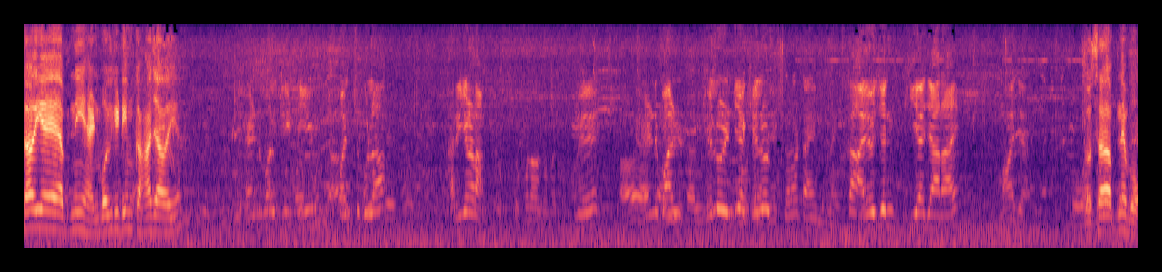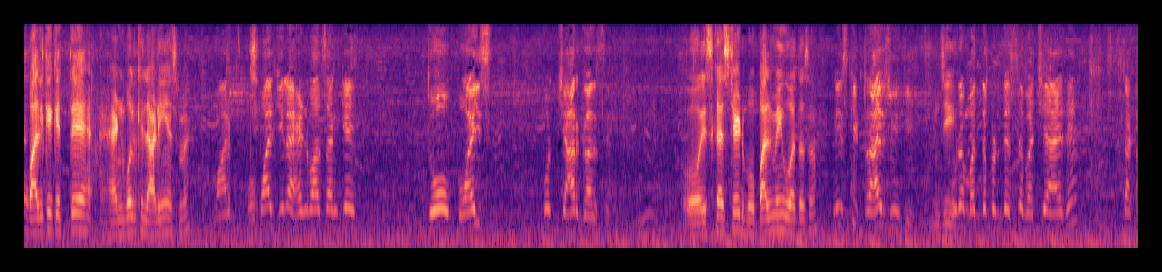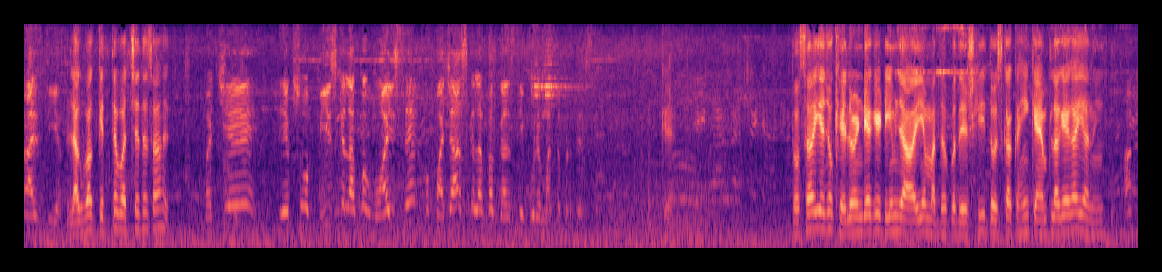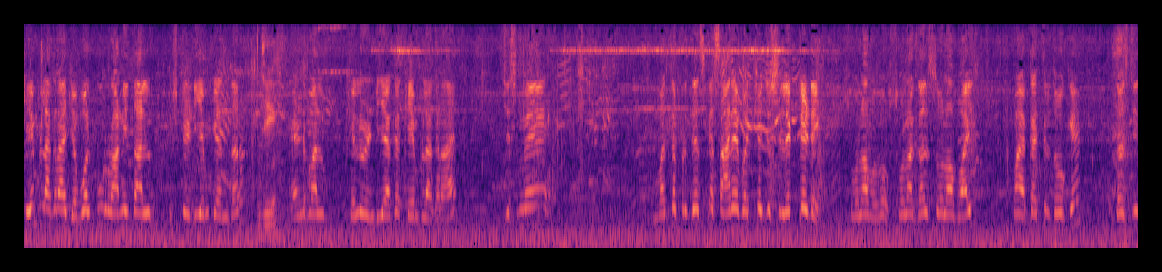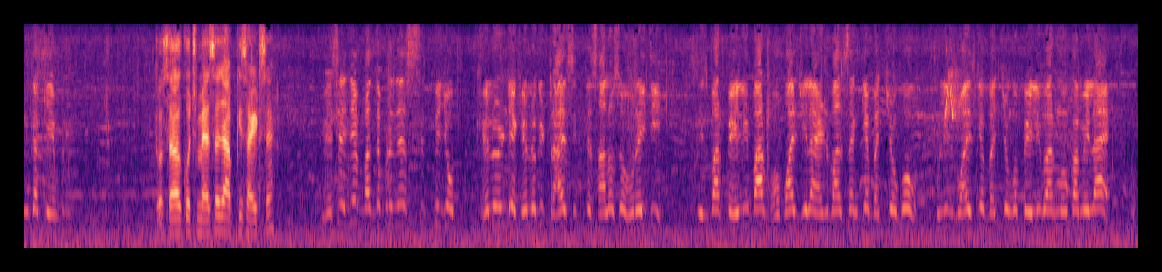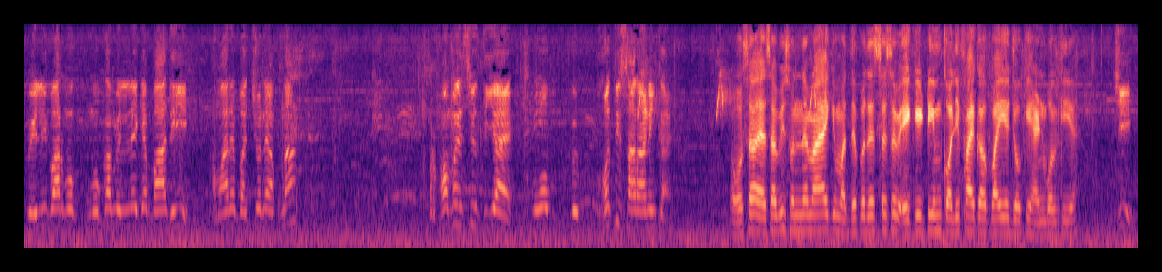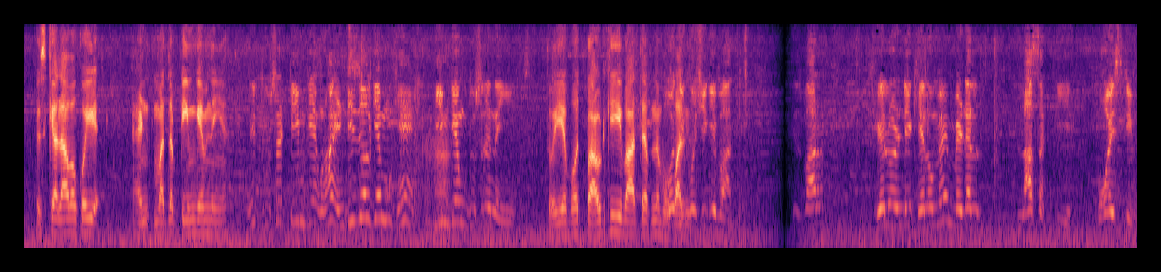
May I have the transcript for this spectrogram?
Sir ये अपनी handball की टीम कहाँ जा रही है? हैंडबॉल की टीम पंचकुला हरियाणा। में हैंडबॉल खेलो इंडिया खेलो का आयोजन किया जा रहा है वहाँ जा तो सर अपने भोपाल के कितने हैंडबॉल खिलाड़ी हैं इसमें? हमारे भोपाल जिला हैंडबॉल संघ के दो बॉयज़ और चार गर्ल्स हैं। और इसका स्टेट भोपाल में ही हुआ था सर? नहीं इसकी ट्रायल्स हुई थी। जी। पूरे मध्य प्रदेश से बच्चे आए थे इसका ट्रायल्स दिया लगभग कितने बच्चे थे सर? बच्चे 120 के लगभग बॉयज़ थे और 50 के लगभग गर्ल्स थी पूरे मध्य प्रदेश से। ओके तो सर ये जो खेलो इंडिया की टीम जा रही है मध्य प्रदेश की तो इसका कहीं कैंप लगेगा या नहीं? हाँ कैंप लग रहा है जबलपुर रानीताल स्टेडियम के अंदर। जी। हैंडबॉल खेलो इंडिया का कैंप लग रहा है जिसमें मध्य प्रदेश के सारे बच्चे जो सिलेक्टेड है सोलह सोलह गर्ल्स सोलह बॉयज़ वहाँ एकत्रित होकर दस दिन का कैंप है। तो सर कुछ मैसेज आपकी साइड से? मैसेज है मध्य प्रदेश में जो खेलो इंडिया खेलो की ट्रायल्स इतने सालों से हो रही थी इस बार पहली बार भोपाल जिला हैंडबॉल संघ के बच्चों को पुलिस बॉयज़ के बच्चों को पहली बार मौका मिला है। और पहली बार मौका मिलने के बाद ही हमारे बच्चों ने अपना परफॉर्मेंस जो दिया है वो बहुत ही सराहनीय का है। और सर ऐसा भी सुनने में आया कि मध्य प्रदेश से सिर्फ़ एक ही टीम क्वालिफाई कर पाई है जो कि हैंडबॉल की है। जी। इसके अलावा कोई मतलब टीम गेम नहीं है। नहीं दूसरे टीम गेम हाँ इंडिविजुअल गेम है। हाँ। टीम। गेम दूसरे नहीं है। तो ये बहुत प्राउड की बात है अपने भोपाल की खुशी की बात है। इस बार खेलो इंडिया खेलों में मेडल ला सकती है। Boys team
